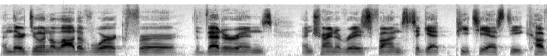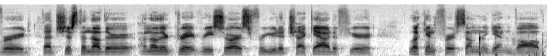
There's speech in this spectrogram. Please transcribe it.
and they're doing a lot of work for the veterans and trying to raise funds to get PTSD covered. That's just another another great resource for you to check out if you're looking for something to get involved.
